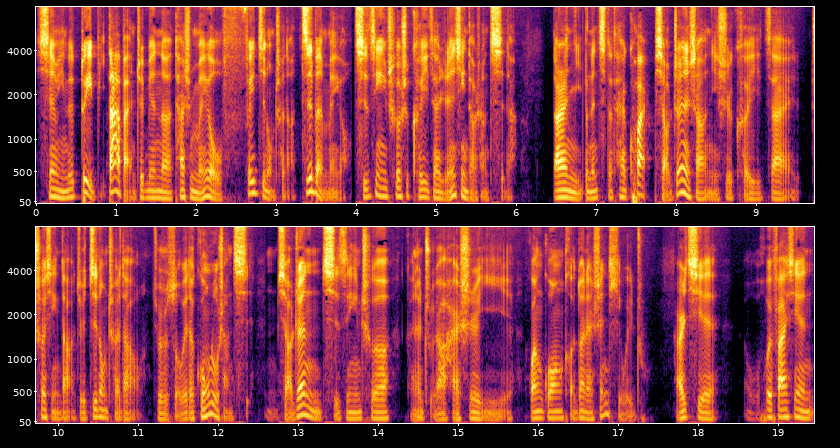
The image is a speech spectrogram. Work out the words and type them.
鲜明的对比。大阪这边呢，它是没有非机动车道，基本没有。骑自行车是可以在人行道上骑的，当然你不能骑得太快。小镇上你是可以在车行道，就机动车道，就是所谓的公路上骑。小镇骑自行车可能主要还是以观光和锻炼身体为主，而且。我会发现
